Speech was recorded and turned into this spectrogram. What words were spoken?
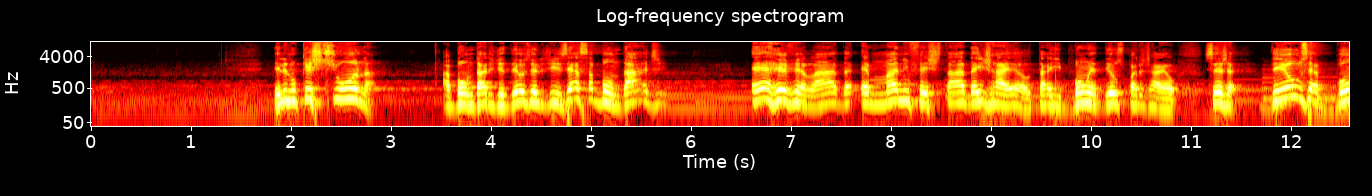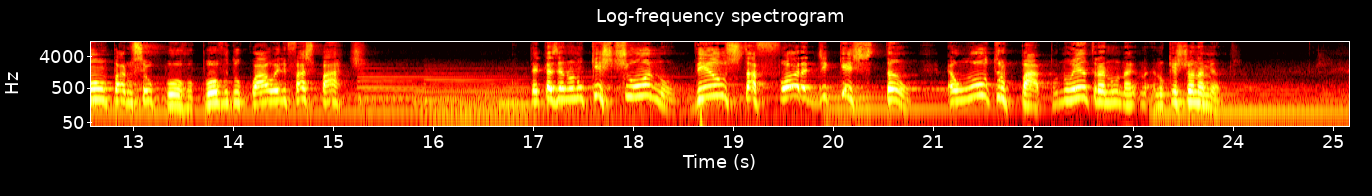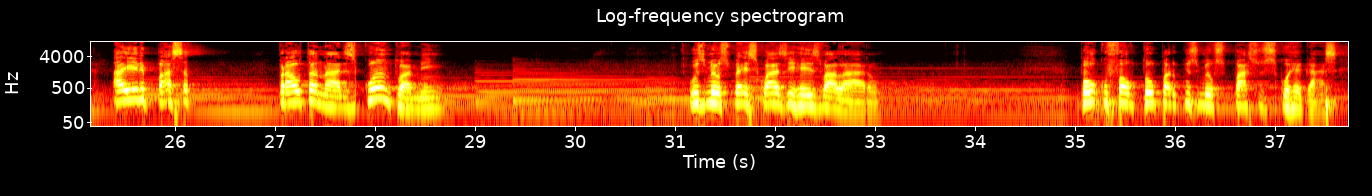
Ele não questiona a bondade de Deus, ele diz: essa bondade é revelada, é manifestada a Israel. Está aí, bom é Deus para Israel. Ou seja, Deus é bom para o seu povo, o povo do qual ele faz parte. Ele está dizendo: eu não questiono, Deus está fora de questão. É um outro papo, não entra no, no questionamento. Aí ele passa para alta análise. Quanto a mim, os meus pés quase resvalaram. Pouco faltou para que os meus passos escorregassem.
